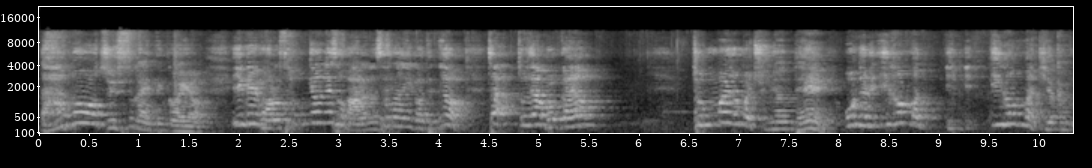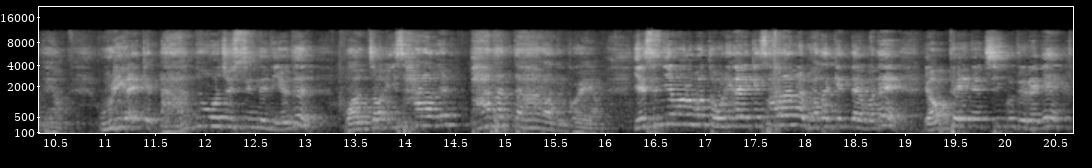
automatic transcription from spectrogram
나누어 줄 수가 있는 거예요. 이게 바로 성경에서 말하는 사랑이거든요. 자, 좀 한번 볼까요? 정말 정말 중요한데 오늘은 이것만 이, 이, 것만 기억하면 돼요. 우리가 이렇게 나누어 줄 수 있는 이유는 먼저 이 사랑을 받았다라는 거예요. 예수님으로부터 우리가 이렇게 사랑을 받았기 때문에 옆에 있는 친구들에게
